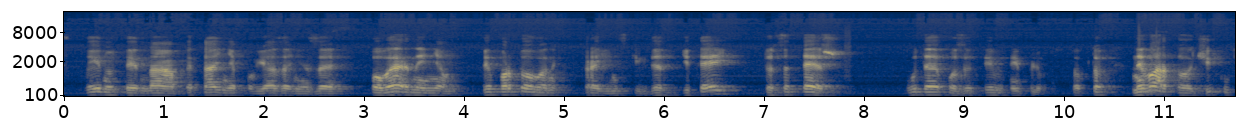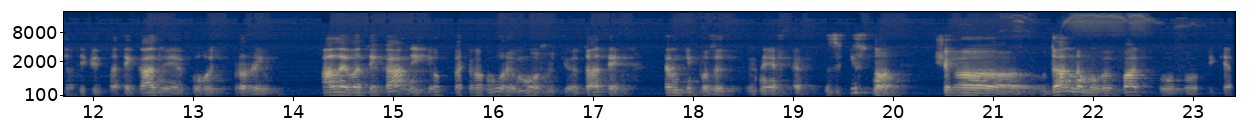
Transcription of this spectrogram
вплинути на питання, пов'язані з поверненням депортованих українських дітей, то це теж буде позитивний плюс. Тобто не варто очікувати від Ватикану якогось прориву. Але Ватикан і його переговори можуть дати певний позитивний ефект. Звісно, що в даному випадку, як я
